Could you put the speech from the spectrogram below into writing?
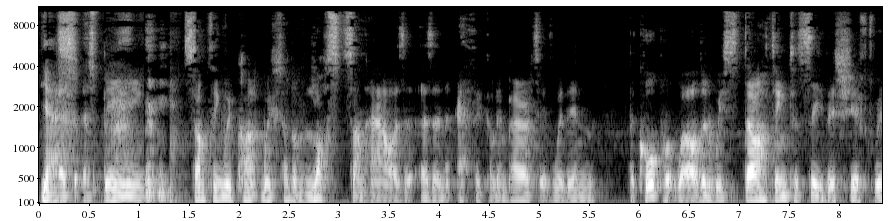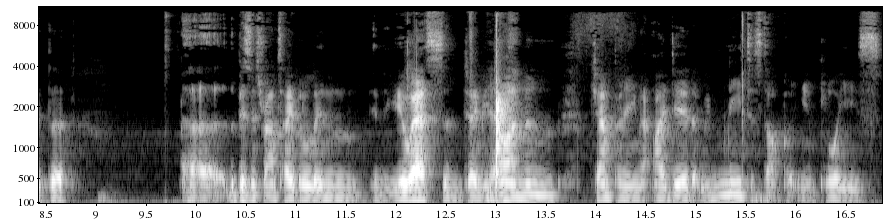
Yes. as, as being something we've kind of, we've sort of lost somehow as, a, as an ethical imperative within the corporate world, and we're starting to see this shift with the uh, the business roundtable in in the US and Jamie Yes. Dimon championing that idea that we need to start putting employees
